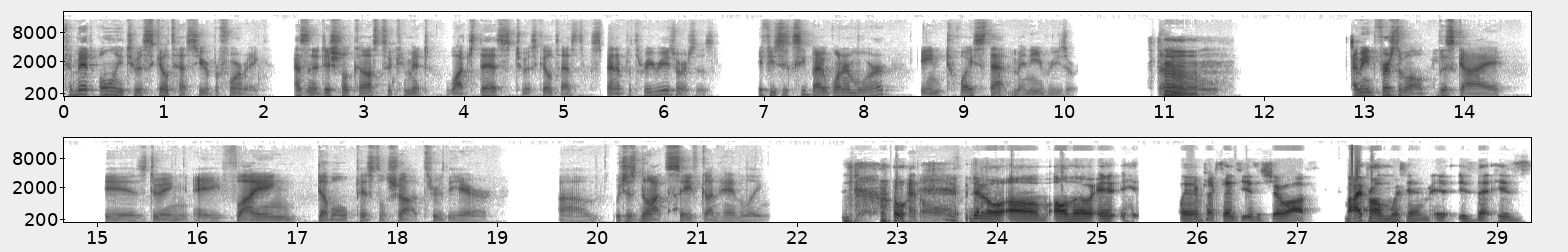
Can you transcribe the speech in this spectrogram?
Commit only to a skill test you are performing. As an additional cost to commit watch this to a skill test, spend up to three resources. If you succeed by one or more, gain twice that many resources. So Hmm. I mean, first of all, this guy is doing a flying double pistol shot through the air, um, which is not safe gun handling no, at all. no. Um, although it, flavor text says he is a show off. My problem with him is, is that his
